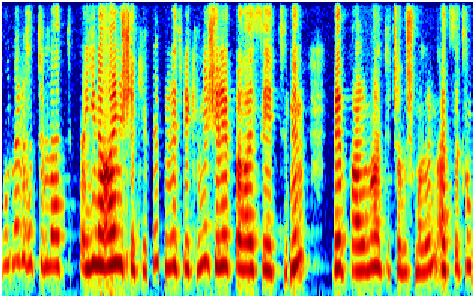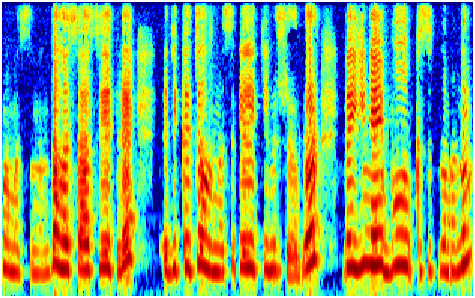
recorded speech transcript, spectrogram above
bunları hatırlattıkta yine aynı şekilde milletvekilinin şeref ve haysiyetinin ve parlamento çalışmalarının aksatılmamasının da hassasiyetle e, dikkate alınması gerektiğini söylüyor. Ve yine bu kısıtlamanın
